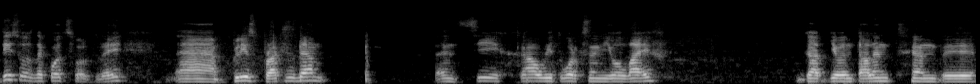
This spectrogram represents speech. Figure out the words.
This was the quotes for today. Uh, please practice them and see how it works in your life. God-given talent and uh,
